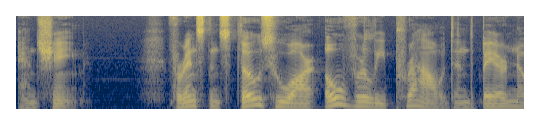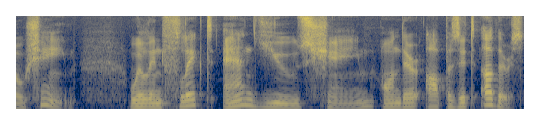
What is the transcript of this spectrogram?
and shame. For instance, those who are overly proud and bear no shame will inflict and use shame on their opposite others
